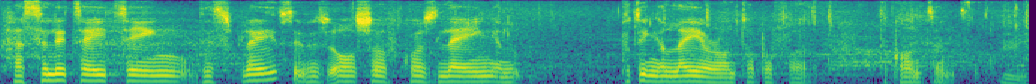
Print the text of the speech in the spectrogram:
facilitating displays, it was also, of course, laying and putting a layer on top of uh, the content. Mm.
